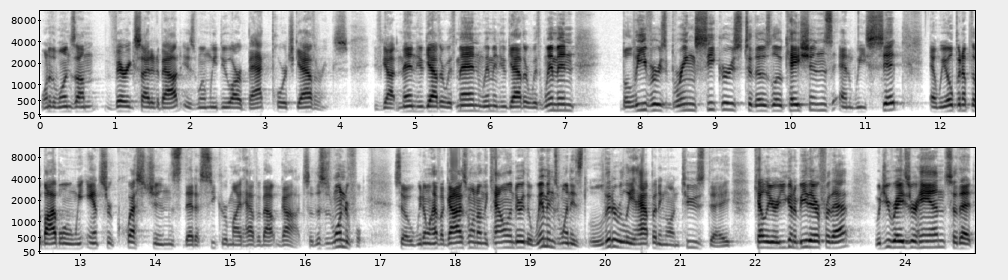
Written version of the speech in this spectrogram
one of the ones I'm very excited about is when we do our back porch gatherings. You've got men who gather with men, women who gather with women. Believers bring seekers to those locations, and we sit and we open up the Bible and we answer questions that a seeker might have about God. So, this is wonderful. So, we don't have a guy's one on the calendar. The women's one is literally happening on Tuesday. Kelly, are you going to be there for that? Would you raise your hand so that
